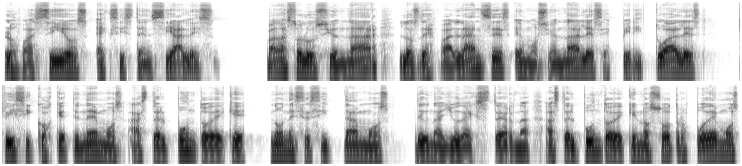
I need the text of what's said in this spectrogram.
los vacíos existenciales, van a solucionar los desbalances emocionales, espirituales, físicos que tenemos hasta el punto de que no necesitamos de una ayuda externa, hasta el punto de que nosotros podemos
